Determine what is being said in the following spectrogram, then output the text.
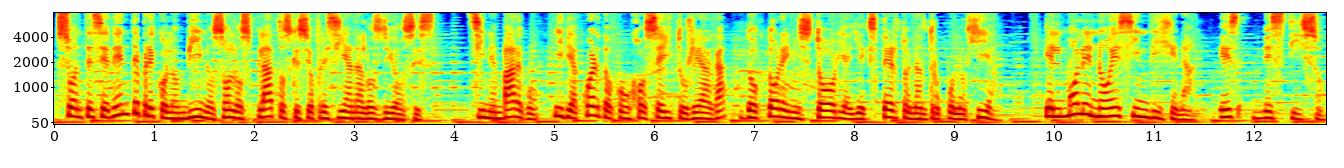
Su antecedente precolombino son los platos que se ofrecían a los dioses. Sin embargo, y de acuerdo con José Iturriaga, doctor en historia y experto en antropología, el mole no es indígena, es mestizo.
